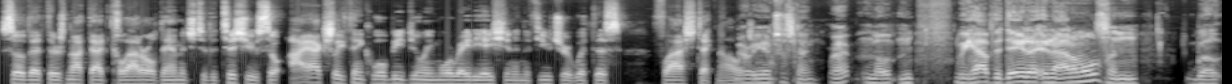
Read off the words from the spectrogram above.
so that there's not that collateral damage to the tissue. So I actually think we'll be doing more radiation in the future with this flash technology. Very interesting, right? We have the data in animals, and well,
